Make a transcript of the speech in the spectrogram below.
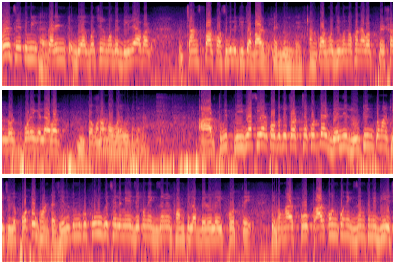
রয়েছে তুমি। কারেন্ট দু এক বছরের মধ্যে দিলে আবার চান্স পাওয়ার পসিবিলিটিটা বাড়বে। একদমই তাই কারণ কর্মজীবনে ওখানে আবার প্রেশার লোড পড়ে গেলে আবার তখন আর সম্ভব হয়ে উঠবে না। আর তুমি প্রিভিয়াস ইয়ার কতটা চর্চা করতে আর ডেলি রুটিন তোমার কি ছিল? কত ঘণ্টা? যেহেতু তুমি খুব পুরুকে ছেলে মেয়ে যে কোনো এক্সামের ফর্ম ফিল আপ বেরোলেই করতে এবং আর কার কোন কোন এক্সাম তুমি দিয়েছ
